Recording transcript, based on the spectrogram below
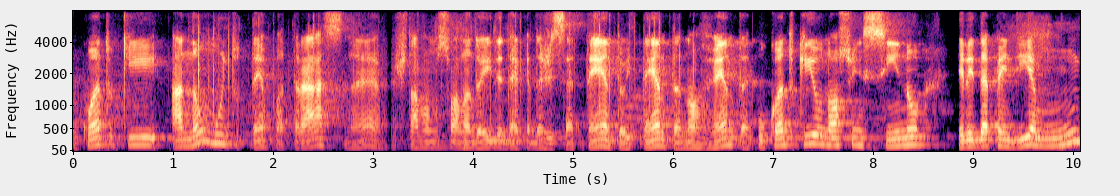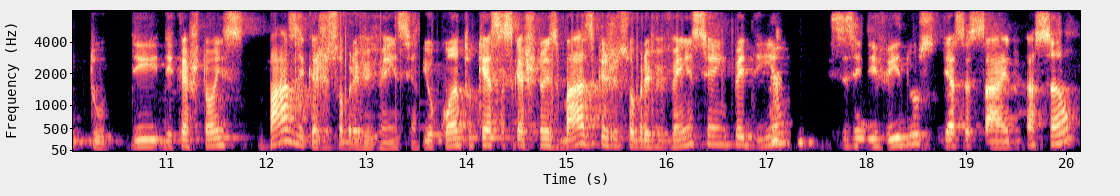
o quanto que há não muito tempo atrás, né, estávamos falando aí de décadas de 70, 80, 90, o quanto que o nosso ensino ele dependia muito de, de questões básicas de sobrevivência. E o quanto que essas questões básicas de sobrevivência impediam esses indivíduos de acessar a educação.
